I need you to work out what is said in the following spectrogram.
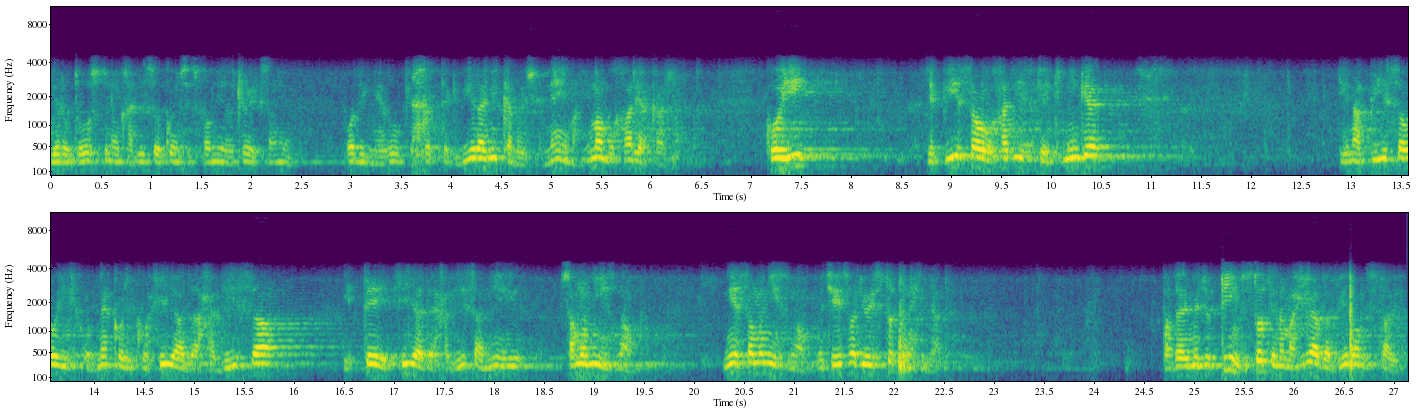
vjerodostojnog hadisa u kojem se spominje da čovjek samo podigne ruke, sve tekbira i nikada više. Nema. Imam Buharija, kaže, koji je pisao hadijske knjige i napisao ih od nekoliko hiljada hadisa i te hiljade hadisa nije samo njih znao. Nije samo njih znao, već je izvadio i stotine hiljada. Pa da je među tim stotinama hiljada bilo, on stavio.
